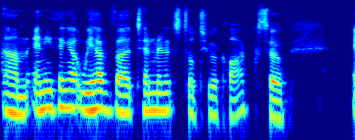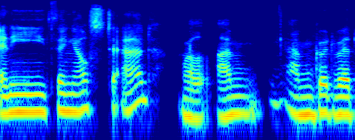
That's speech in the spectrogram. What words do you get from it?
Um, anything else? We have uh, 10 minutes till two o'clock. So anything else to add? Well, I'm I'm good with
